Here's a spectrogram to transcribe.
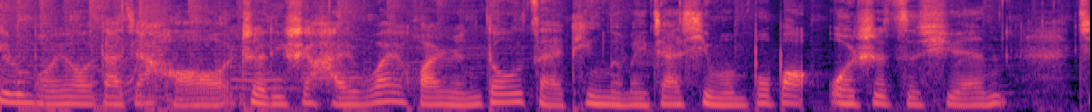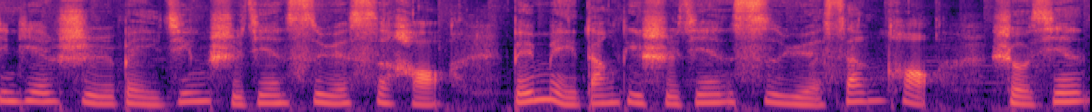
听众朋友，大家好，这里是海外华人都在听的每家新闻播报，我是子璇。今天是北京时间四月四号，北美当地时间四月三号。首先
